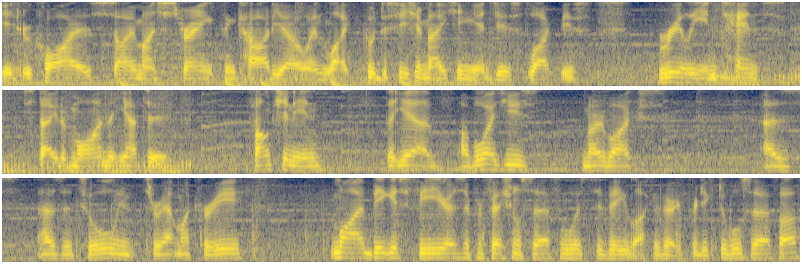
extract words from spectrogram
It requires so much strength and cardio and like good decision making and just like this really intense state of mind that you have to function in. But yeah, I've, I've always used motorbikes as, as a tool in, throughout my career. My biggest fear as a professional surfer was to be like a very predictable surfer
